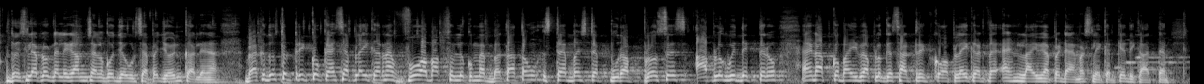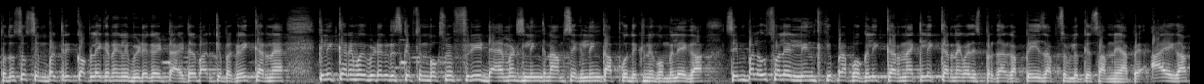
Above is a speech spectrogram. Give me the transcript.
तो इसलिए आप लोग टेलीग्राम चैनल को ज़रूर से पे ज्वाइन कर लेना। बाकी दोस्तों ट्रिक को कैसे अप्लाई करना है वो अब आप सब लोग को मैं बताता हूँ। स्टेप बाय स्टेप पूरा प्रोसेस आप लोग भी देखते रहो। एंड आपको भाई भी आप लोग के साथ ट्रिक को अप्लाई करता है एंड लाइव यहाँ पे डायमंड्स लेकर के दिखाते हैं। तो दोस्तों सिंपल ट्रिक को अप्लाई करने के लिए वीडियो के टाइटल बार के ऊपर क्लिक करना है। क्लिक करने के बाद वीडियो के डिस्क्रिप्शन बॉक्स में फ्री डायमंड्स लिंक नाम से एक लिंक आपको देखने को मिलेगा। सिंपल उस वाले लिंक के ऊपर आपको क्लिक करना है। क्लिक करने के बाद इस प्रकार का पेज आप सब लोग के सामने यहाँ पे आएगा,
